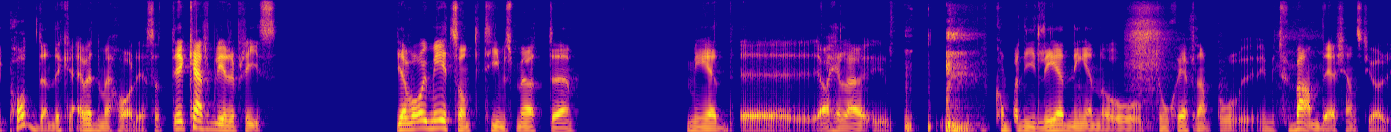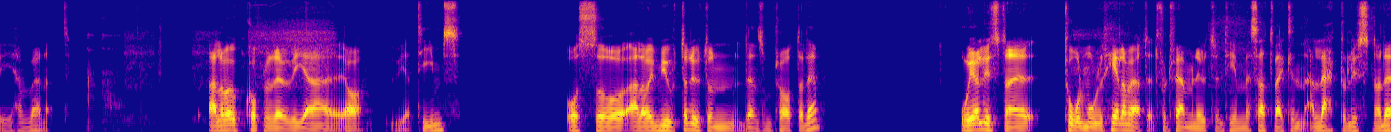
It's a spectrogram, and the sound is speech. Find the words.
i podden? Det kan, jag vet inte om jag har det, så det kanske blir en repris. Jag var ju med i ett sånt Teamsmöte med eh, ja, hela eh, kompaniledningen och toncheferna i mitt förband där jag tjänstgör i hemvärnet. Alla var uppkopplade via, ja, via Teams. Och så alla var ju mutade utom den som pratade. Och jag lyssnade tålmodigt hela mötet, 45 minuter, en timme, satt verkligen alert och lyssnade.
